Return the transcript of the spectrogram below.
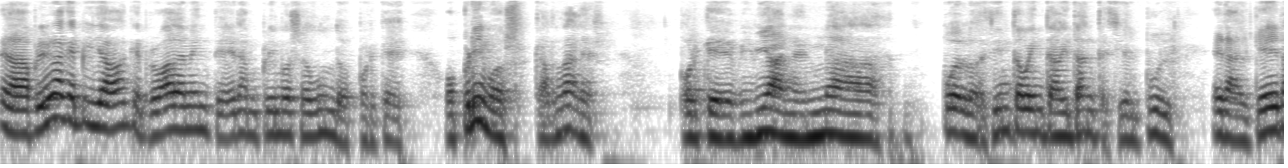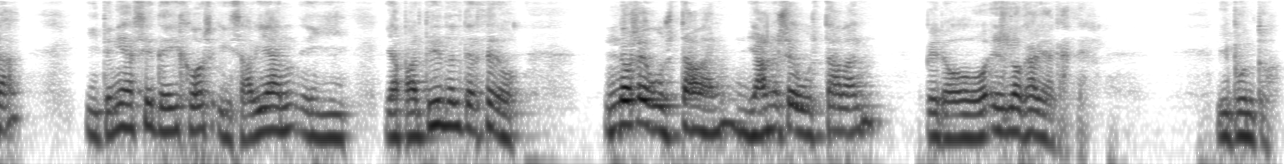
Era la primera que pillaba, que probablemente eran primos segundos, porque, o primos carnales, porque vivían en un pueblo de 120 habitantes y el pool era el que era, y tenían siete hijos y sabían, y a partir del tercero no se gustaban, ya no se gustaban, pero es lo que había que hacer. Y punto.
